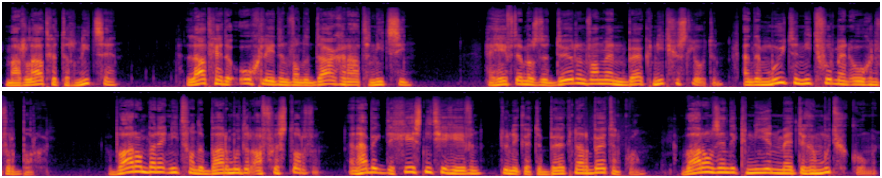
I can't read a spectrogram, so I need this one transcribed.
maar laat het er niet zijn. Laat gij de oogleden van de dageraad niet zien. Hij heeft immers de deuren van mijn buik niet gesloten en de moeite niet voor mijn ogen verborgen. Waarom ben ik niet van de baarmoeder afgestorven en heb ik de geest niet gegeven toen ik uit de buik naar buiten kwam? Waarom zijn de knieën mij tegemoet gekomen?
